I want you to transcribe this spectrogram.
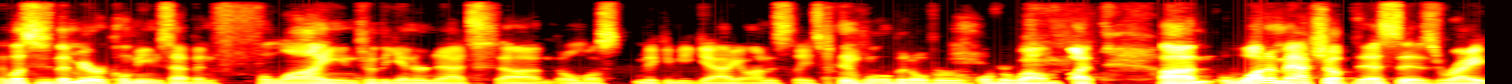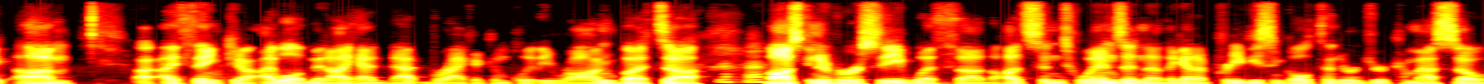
and let's see the miracle memes have been flying through the internet, um, almost making me gag. Honestly, it's been a little bit over overwhelmed. But um, what a matchup this is, right? Um, I think uh, I will admit I had that bracket completely wrong, but uh, Boston University with uh, the Hutson Twins, and uh, they got a pretty decent goaltender in Drew Commesso.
